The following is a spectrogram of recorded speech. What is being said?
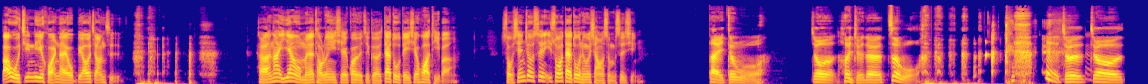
把我精力还来，我不要这样子。好了，那一样，我们来讨论一些关于这个怠惰的一些话题吧。首先就是一说到怠惰，你会想到什么事情？怠惰就会觉得这我，就就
